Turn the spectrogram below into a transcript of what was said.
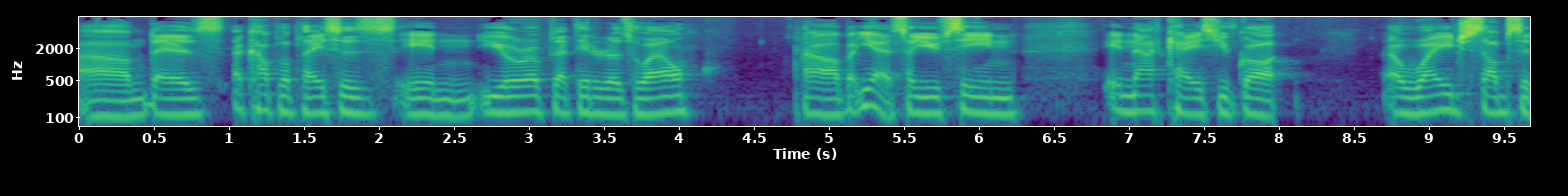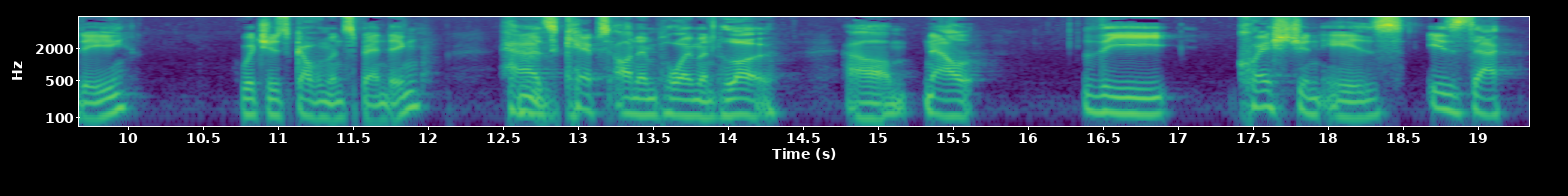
Um, there's a couple of places in Europe that did it as well. Uh, but yeah, so you've seen in that case, you've got a wage subsidy, which is government spending, has kept unemployment low. Um, now, the question is is that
